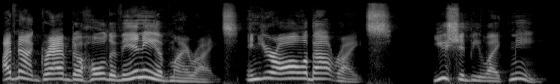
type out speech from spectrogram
I've not grabbed a hold of any of my rights, and you're all about rights. You should be like me.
